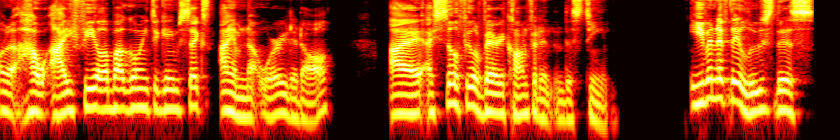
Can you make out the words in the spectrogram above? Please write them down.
how I feel about going to game 6, I am not worried at all. I I still feel very confident in this team. Even if they lose this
